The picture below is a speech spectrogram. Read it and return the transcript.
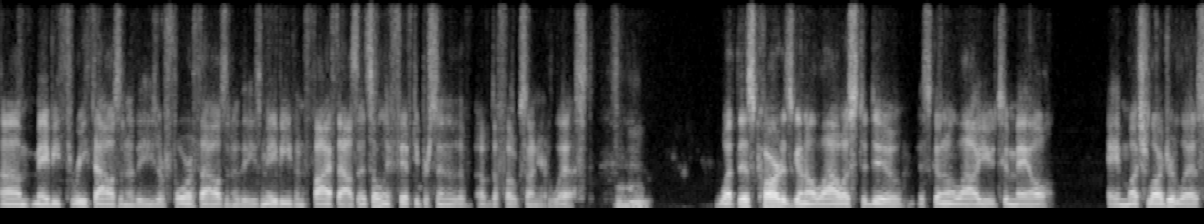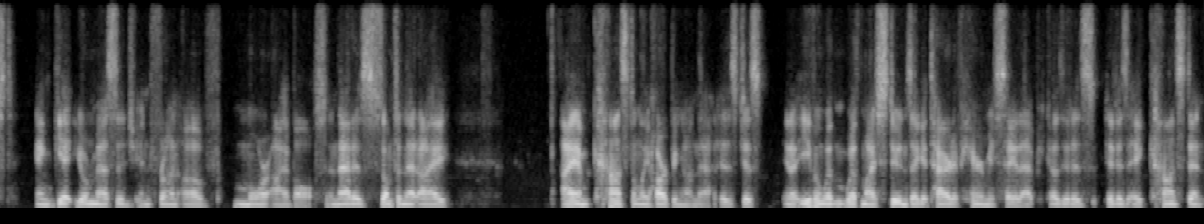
um, maybe 3,000 of these or 4,000 of these, maybe even 5,000. It's only 50% of the, of the folks on your list. Mm-hmm. What this card is going to allow us to do is going to allow you to mail a much larger list and get your message in front of more eyeballs. And that is something that I, I am constantly harping on that is just, you know, even with, with my students, I get tired of hearing me say that because it is, it is a constant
